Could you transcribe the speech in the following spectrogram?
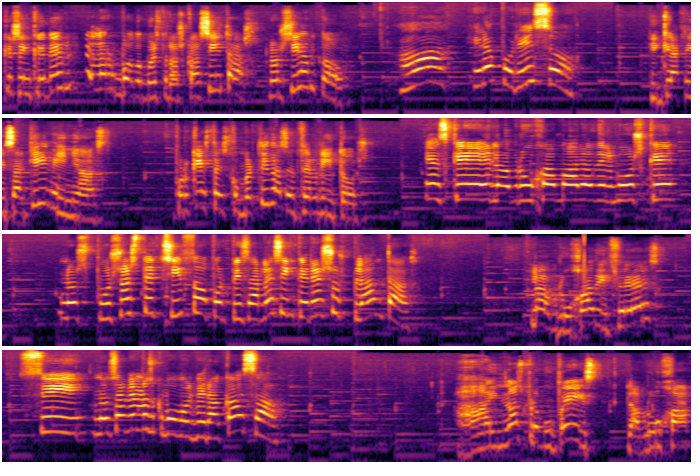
que sin querer he derrumbado vuestras casitas. Lo siento. Ah, era por eso. ¿Y qué hacéis aquí, niñas? ¿Por qué estáis convertidas en cerditos? Es que la bruja mala del bosque nos puso este hechizo por pisarle sin querer sus plantas. ¿La bruja dices? Sí, no sabemos cómo volver a casa. Ay, no os preocupéis. La bruja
